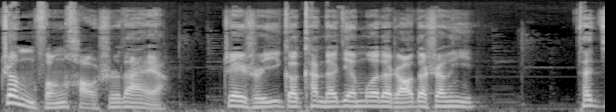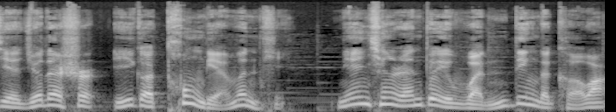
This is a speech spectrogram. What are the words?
正逢好时代呀，这是一个看得见摸得着的生意。它解决的是一个痛点问题：年轻人对稳定的渴望，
